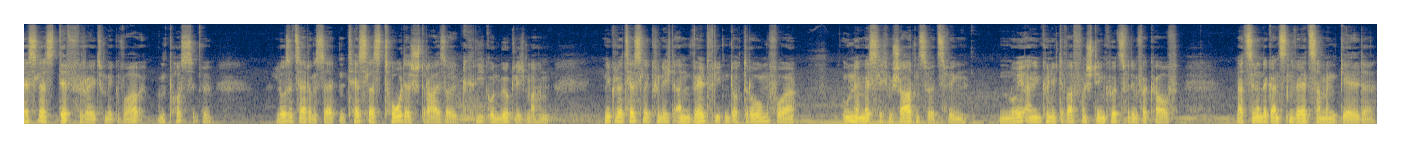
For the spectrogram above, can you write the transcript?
Teslas Death Rate make war impossible. Lose Zeitungsseiten. Teslas Todesstrahl soll Krieg unmöglich machen. Nikola Tesla kündigt an, Weltfrieden durch Drohung vor unermesslichem Schaden zu erzwingen. Neu angekündigte Waffen stehen kurz vor dem Verkauf. Nationen der ganzen Welt sammeln Gelder.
